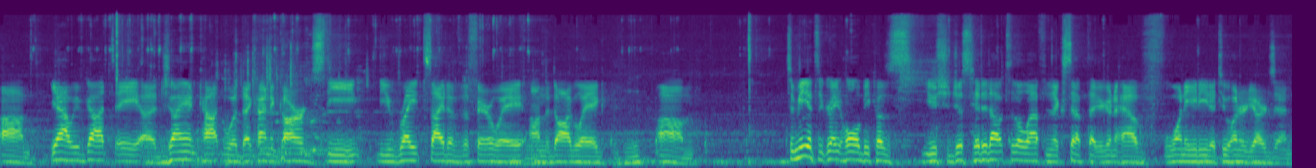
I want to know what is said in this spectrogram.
Um, yeah, we've got a, a giant cottonwood that kind of guards the the right side of the fairway on the dog leg. Um, to me, it's a great hole because you should just hit it out to the left and accept that you're going to have 180 to 200 yards in.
